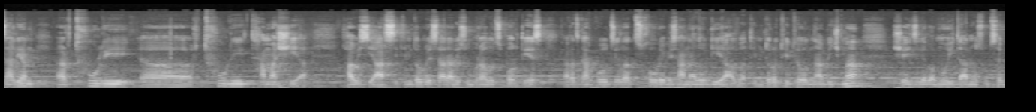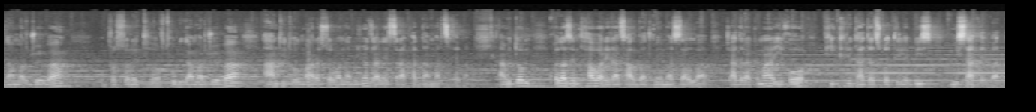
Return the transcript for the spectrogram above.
ძალიან რთული რთული თამაშია თავისი არსით, იმიტომ რომ ეს არ არის უბრალოდ სპორტი, ეს რაღაც გარკვეულწილად ცხოვრების ანალოგია ალბათ, იმიტომ რომ თითოეულ ნაბიჯმა შეიძლება მოიტანოს უცებ გამარჯვება, უფრო სწორედ რთული გამარჯვება ან თითოეულმა არასწორვანაბიჯმა ძალიან სწრაფად დამარცხება. ამიტომ ყველაზე მთავარი რაც ალბათ მე მასალვა ჭადრაკმა იყო ფიქრი გადაწყვეტილების მისაღებად.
